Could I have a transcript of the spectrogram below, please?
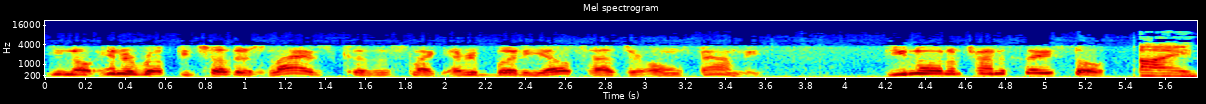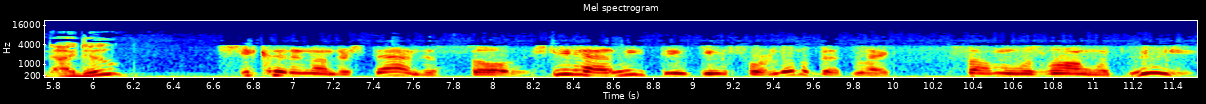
you know, interrupt each other's lives because it's like everybody else has their own family. Do you know what I'm trying to say? So I, I do. She couldn't understand this, so she had me thinking for a little bit like something was wrong with me.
